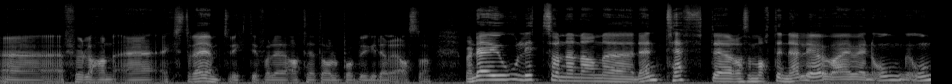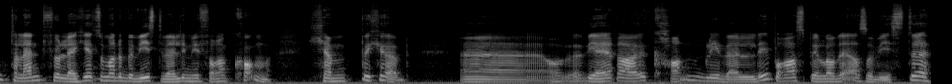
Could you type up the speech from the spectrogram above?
Eh, jeg føler han er ekstremt viktig for det Arteta holder på å bygge der i Arsenal. Men det er jo litt sånn den, en- Det er en teft der. altså Martinelli var jo en ung, ung talentfull. Ikke som hadde bevist veldig mye før han kom. Kjempekjøp. Eh, og Vieira òg kan bli veldig bra spiller, det. Altså viste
